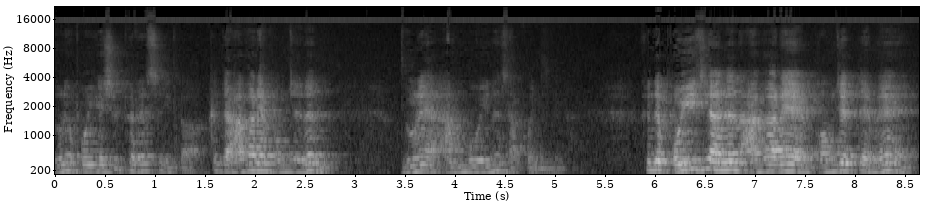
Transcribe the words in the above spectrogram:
눈에 보이게 실패를 했으니까. 근데 아간의 범죄는 눈에 안 보이는 사건입니다. 근데 보이지 않는 아간의 범죄 때문에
